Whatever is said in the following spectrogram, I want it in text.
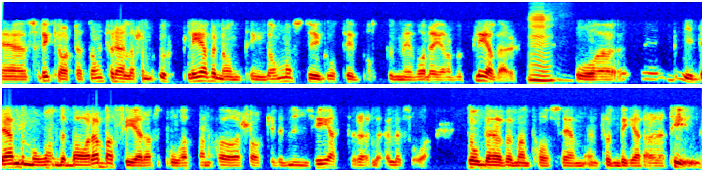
Eh, så det är klart att de föräldrar som upplever någonting, de måste ju gå till botten med vad det är de upplever. Mm. Och eh, i den mån det bara baseras på att man hör saker i nyheter eller, eller så, då behöver man ta sig en, en funderare till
